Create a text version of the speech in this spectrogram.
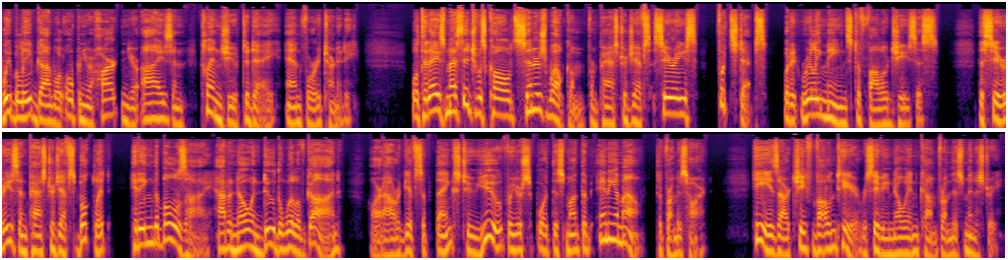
We believe God will open your heart and your eyes and cleanse you today and for eternity. Well, today's message was called Sinner's Welcome from Pastor Jeff's series, Footsteps What It Really Means to Follow Jesus. The series and Pastor Jeff's booklet, Hitting the Bullseye How to Know and Do the Will of God, are our gifts of thanks to you for your support this month of any amount to From His Heart. He is our chief volunteer, receiving no income from this ministry.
